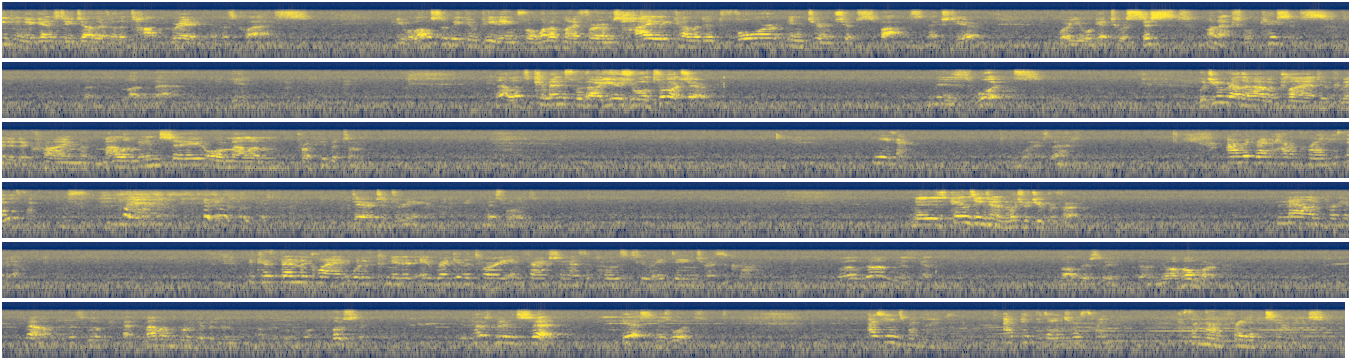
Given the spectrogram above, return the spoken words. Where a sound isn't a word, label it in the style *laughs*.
competing against each other for the top grade in this class. You will also be competing for one of my firm's highly coveted four internship spots next year, where you will get to assist on actual cases. Let the bloodbath begin. Now let's commence with our usual torture. Ms. Woods. Would you rather have a client who committed a crime malum in se or malum prohibitum? Neither. Why is that? I would rather have a client who's innocent. *laughs* Dare to dream, Miss Woods. Ms. Kensington, which would you prefer? Malum prohibitum. Because then the client would have committed a regulatory infraction as opposed to a dangerous crime. Well done, Miss Kensington. Obviously done your homework. Now, let us look at malum prohibitum a little more closely. It has been said. Yes, Miss Woods. I changed my mind. I picked the dangerous one because I'm not afraid of a challenge.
